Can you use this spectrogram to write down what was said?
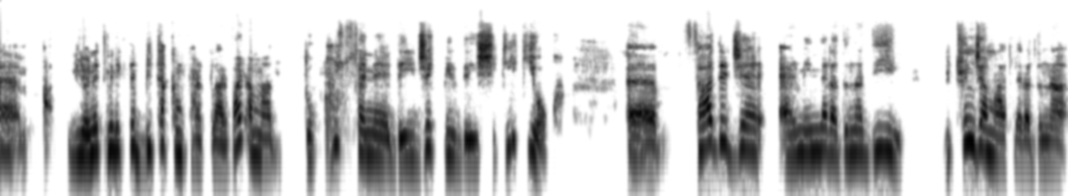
E, yönetmelikte bir takım farklar var ama 9 seneye değecek bir değişiklik yok. E, sadece Ermeniler adına değil bütün cemaatler adına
